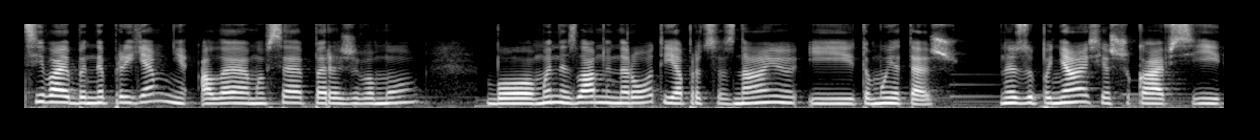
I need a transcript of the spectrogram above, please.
ці вайби неприємні, але ми все переживемо, бо ми не зламний народ, я про це знаю, і тому я теж не зупиняюсь, я шукаю всі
